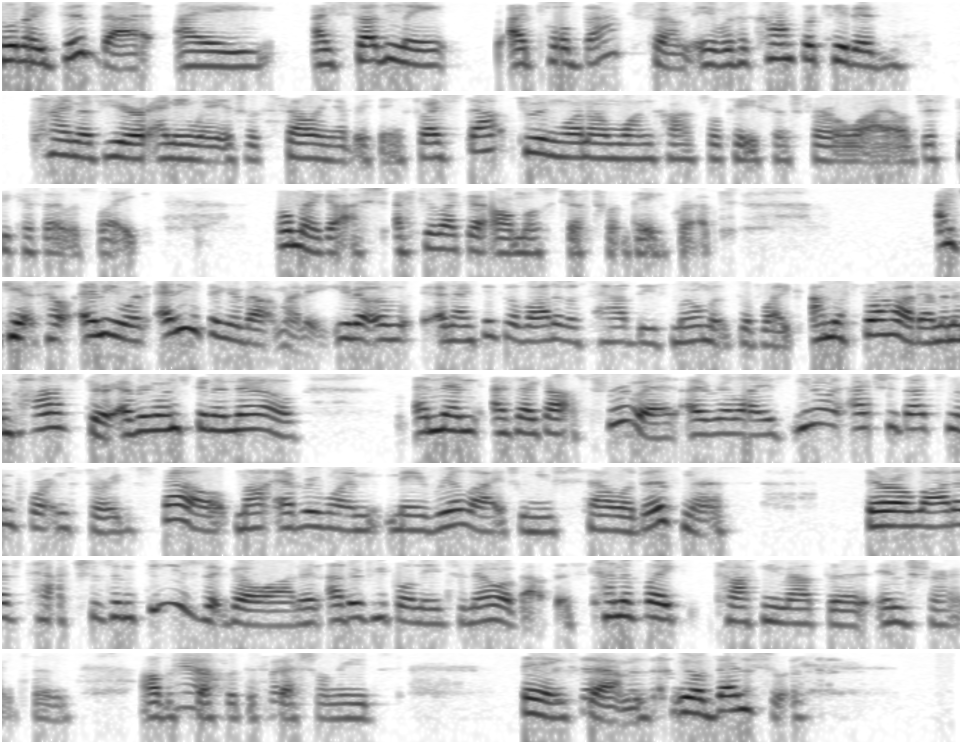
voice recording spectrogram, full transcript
So when I did that, I I suddenly I pulled back some. It was a complicated time of year anyways with selling everything. So I stopped doing one-on-one consultations for a while just because I was like, oh my gosh, I feel like I almost just went bankrupt. I can't tell anyone anything about money, you know, and, I think a lot of us have these moments of like, I'm a fraud, I'm an imposter, everyone's going to know. And then as I got through it, I realized, you know, actually that's an important story to sell. Not everyone may realize when you sell a business, there are a lot of taxes and fees that go on, and other people need to know about this. Kind of like talking about the insurance and all the yeah, stuff with the special needs things. Um, you know, eventually.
